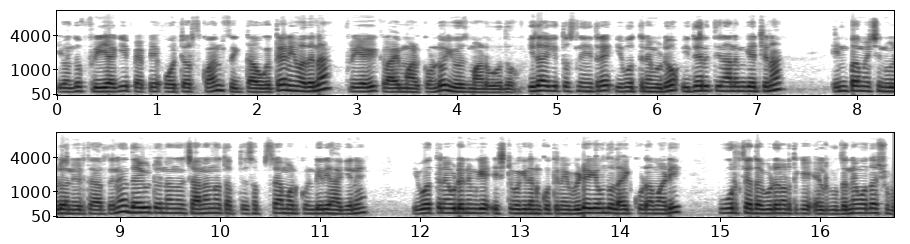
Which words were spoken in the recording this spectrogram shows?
ಈ ಒಂದು ಫ್ರೀಯಾಗಿ ಪೆಪೆ ವೋಚರ್ಸ್ ಕಾಯಿನ್ ಸಿಗ್ತಾ ಹೋಗುತ್ತೆ. ನೀವು ಅದನ್ನು ಫ್ರೀಯಾಗಿ ಕ್ಲೈಮ್ ಮಾಡಿಕೊಂಡು ಯೂಸ್ ಮಾಡ್ಬೋದು. ಇದಾಗಿತ್ತು ಸ್ನೇಹಿತರೆ, ಇವತ್ತಿನ ವಿಡಿಯೋ ಇದೇ ರೀತಿ ನಾನು ನಿಮಗೆ ಹೆಚ್ಚಿನ ಇನ್ಫಾರ್ಮೇಷನ್ ವಿಡಿಯೋ ನೀಡ್ತಾ ಇರ್ತೇನೆ. ದಯವಿಟ್ಟು ನನ್ನ ಚಾನಲ್ನ ತಪ್ಪದೆ ಸಬ್ಸ್ಕ್ರೈಬ್ ಮಾಡ್ಕೊಂಡಿರಿ. ಹಾಗೆಯೇ ಇವತ್ತಿನ ವಿಡಿಯೋ ನಿಮಗೆ ಇಷ್ಟವಾಗಿದೆ ಅನ್ಕೋತೀನಿ. ವಿಡಿಯೋಗೆ ಒಂದು ಲೈಕ್ ಕೂಡ ಮಾಡಿ. ಪೂರ್ತಿಯಾದ ವಿಡಿಯೋ ನೋಡೋದಕ್ಕೆ ಎಲ್ರಿಗೂ ಧನ್ಯವಾದ. ಶುಭ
